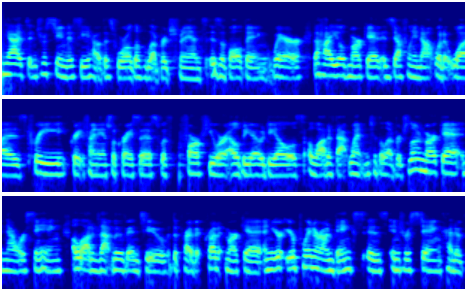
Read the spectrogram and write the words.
Yeah, it's interesting to see how this world of leverage finance is evolving, where the high yield market is definitely not what it was pre great financial crisis with far fewer LBO deals. A lot of that went into the leverage loan market. And now we're seeing a lot of that move into the private credit market. And your, your point around banks is interesting, kind of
